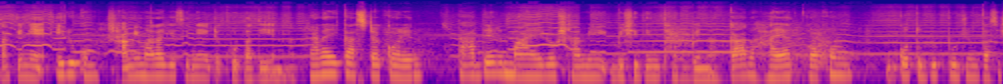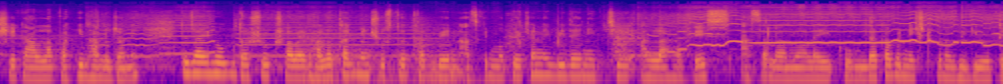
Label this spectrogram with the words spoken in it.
তাকে নিয়ে এরকম স্বামী মারা গেছে নিয়ে এটা খোটা দিয়েন না। যারা এই কাজটা করেন, তাদের মায়েরও স্বামী বেশি দিন থাকবে না। কার হায়াত কখন কত দূর পর্যন্ত আছে সেটা আল্লাহ পাকি ভালো জানে। তো যাই হোক, দর্শক, সবাই ভালো থাকবেন, সুস্থ থাকবেন। আজকের মতো এখানেই বিদায় নিচ্ছি। আল্লাহ হাফেজ। আসসালামু আলাইকুম। দেখাবে নেক্সট কোনো ভিডিওতে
